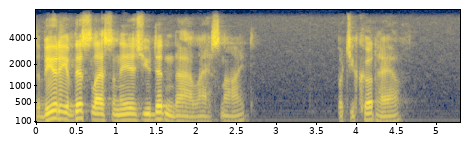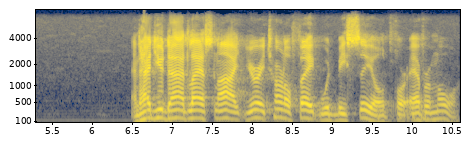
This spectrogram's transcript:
The beauty of this lesson is you didn't die last night but you could have. And had you died last night, your eternal fate would be sealed forevermore.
